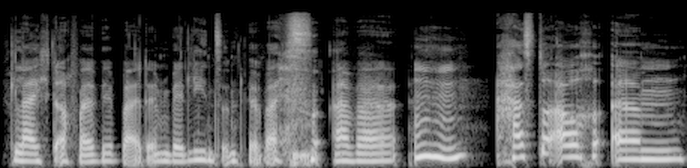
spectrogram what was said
Vielleicht auch, weil wir beide in Berlin sind, wer weiß. Aber mhm. hast du auch, ähm,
